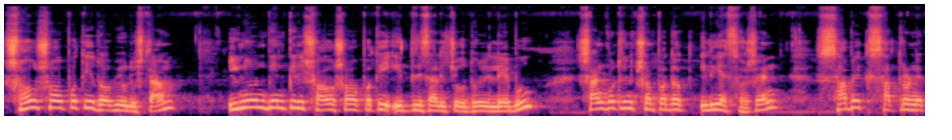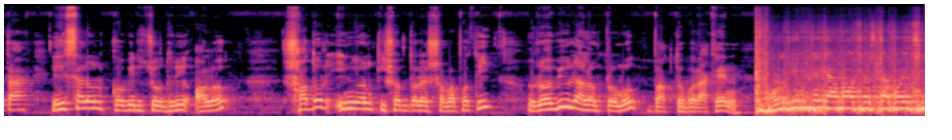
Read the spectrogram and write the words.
সহসভাপতি রবিউল ইসলাম ইউনিয়ন বিএনপির সহসভাপতি ইদ্রিস আলী চৌধুরী লেবু, সাংগঠনিক সম্পাদক ইলিয়াস হোসেন, সাবেক ছাত্রনেতা এহসানুল কবির চৌধুরী অলোক, সদর ইউনিয়ন কৃষক দলের সভাপতি রবিউল আলম প্রমুখ বক্তব্য রাখেন। ওই থেকে আমরা চেষ্টা করেছি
